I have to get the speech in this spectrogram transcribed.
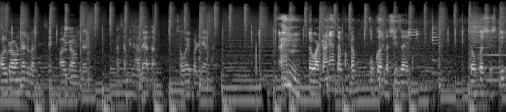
ऑलराऊंडर बनायचं आहे ऑलराऊंडर तसं मी झालं आहे आता सवय पडली आता. तर वाटाणे आता आपण टाकू कुकरला शिजायला. लवकर शिजतील.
